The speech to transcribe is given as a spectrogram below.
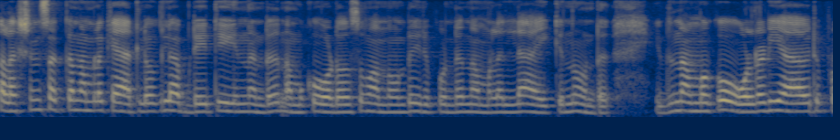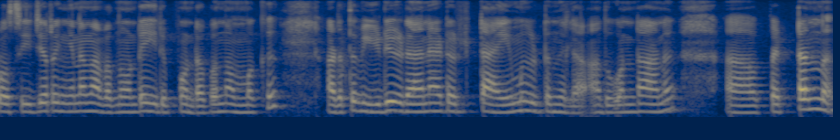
കളക്ഷൻസ് ഒക്കെ നമ്മൾ കാറ്റലോഗിൽ അപ്ഡേറ്റ് ചെയ്യുന്നുണ്ട്. നമുക്ക് ഓർഡേഴ്സ് വന്നുകൊണ്ട് ഇരിപ്പുണ്ട്. നമ്മളെല്ലാം അയക്കുന്നുമുണ്ട്. ഇത് നമുക്ക് ഓൾറെഡി ആ ഒരു പ്രൊസീജിയർ ഇങ്ങനെ നടന്നുകൊണ്ടേ ഇരിപ്പുണ്ട്. അപ്പം നമുക്ക് അടുത്ത വീഡിയോ ഇടാനായിട്ട് ഒരു ടൈം കിട്ടുന്നില്ല. അതുകൊണ്ടാണ് പെട്ടെന്ന്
